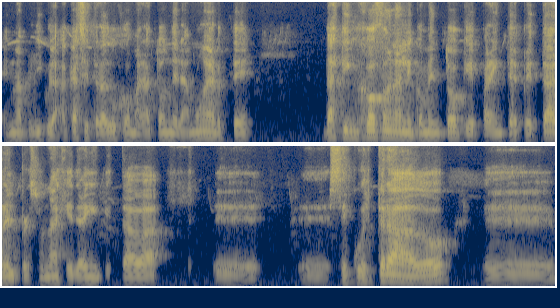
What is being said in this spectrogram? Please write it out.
en una película, acá se tradujo Maratón de la Muerte, Dustin Hoffman le comentó que para interpretar el personaje de alguien que estaba eh, eh, secuestrado, eh,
